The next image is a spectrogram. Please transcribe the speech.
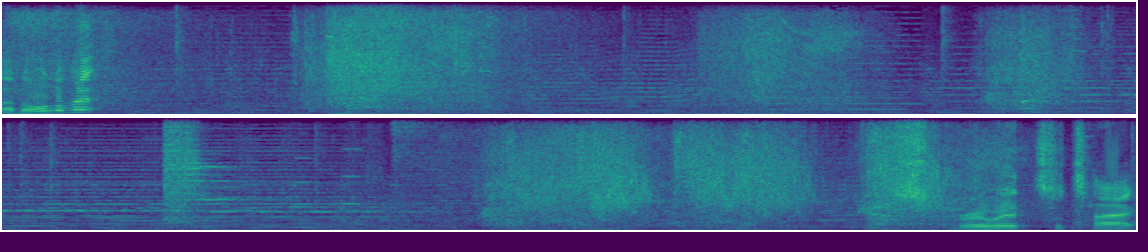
That all of it? Screw it, attack.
